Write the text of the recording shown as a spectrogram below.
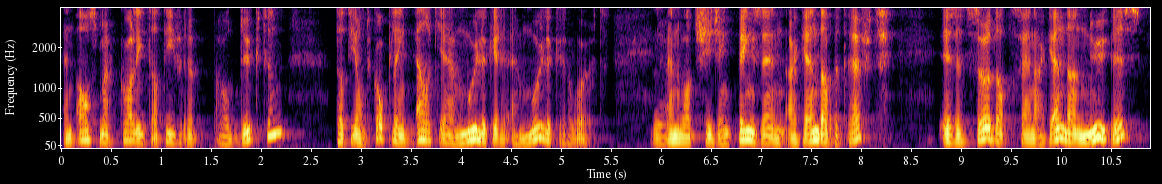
en alsmaar kwalitatievere producten, dat die ontkoppeling elk jaar moeilijker en moeilijker wordt. Ja. En wat Xi Jinping zijn agenda betreft, is het zo dat zijn agenda nu is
